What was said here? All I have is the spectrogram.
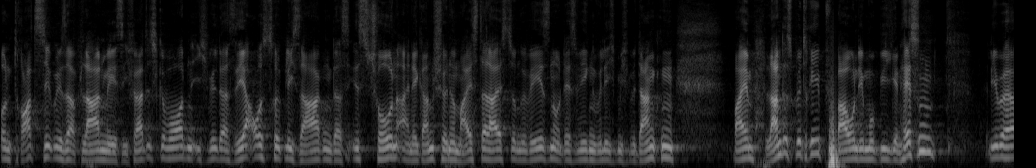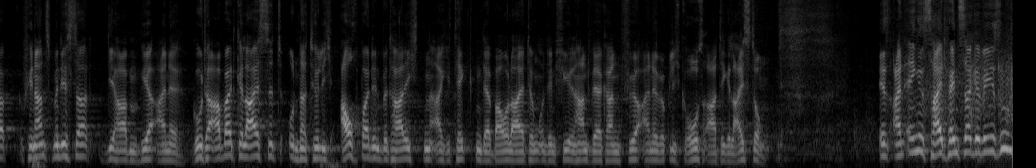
und trotzdem ist er planmäßig fertig geworden. Ich will das sehr ausdrücklich sagen. Das ist schon eine ganz schöne Meisterleistung gewesen. und Deswegen will ich mich bedanken beim Landesbetrieb Bau und Immobilien Hessen. Lieber Herr Finanzminister, die haben hier eine gute Arbeit geleistet und natürlich auch bei den beteiligten Architekten der Bauleitung und den vielen Handwerkern für eine wirklich großartige Leistung. Es ist ein enges Zeitfenster gewesen.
